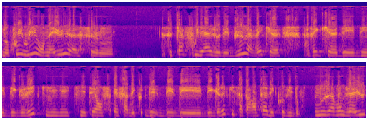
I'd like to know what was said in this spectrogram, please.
Donc oui, oui, on a eu euh, ce ce cafouillage au début avec euh, avec euh, des, des, des, grippes qui, qui étaient enfin des, des, des, grippes qui s'apparentaient à des Covid. Donc, nous avons déjà eu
